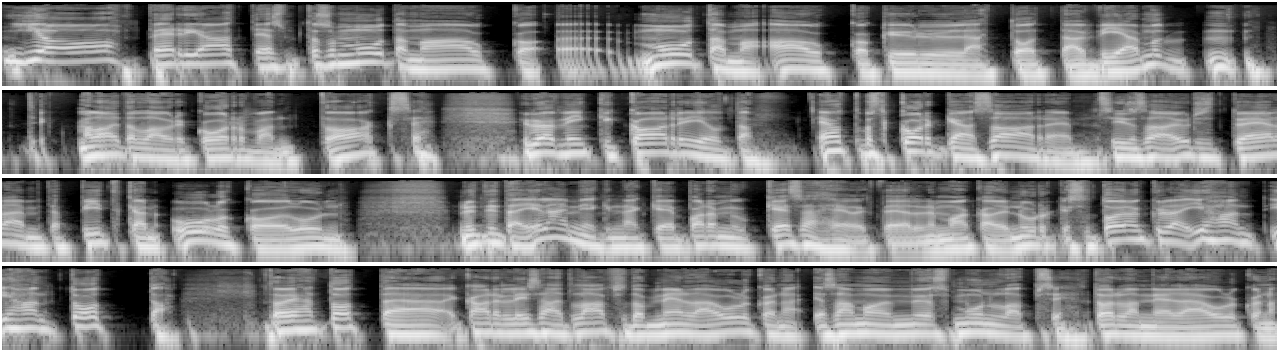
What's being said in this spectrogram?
Joo, periaatteessa, mutta tuossa on muutama aukko, äh, muutama aukko kyllä tuottaa vielä. Mut, mm, mä laitan Lauri korvan taakse. Hyvä vinkki Karilta. Ehdottomasti korkea saareen. Siinä saa yhdistettyä eläimet ja pitkän ulkoilun. Nyt niitä eläimiäkin näkee paremmin kuin kesähelteellä ne makaili nurkissa. Toi on kyllä ihan, ihan totta. Toi on ihan totta ja Kari lisää, että lapset on meillä ulkona ja samoin myös mun lapsi todella meillä ulkona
